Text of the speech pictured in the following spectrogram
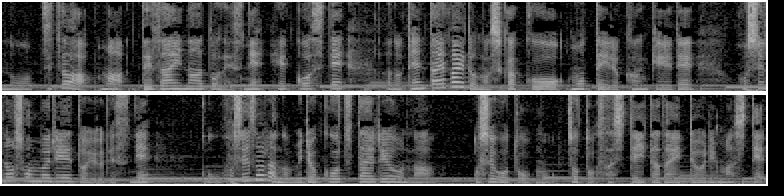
あの実は、まあ、デザイナーとですね並行してあの天体ガイドの資格を持っている関係で星のソムリエというですねこう星空の魅力を伝えるようなお仕事もちょっとさせていただいておりまして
